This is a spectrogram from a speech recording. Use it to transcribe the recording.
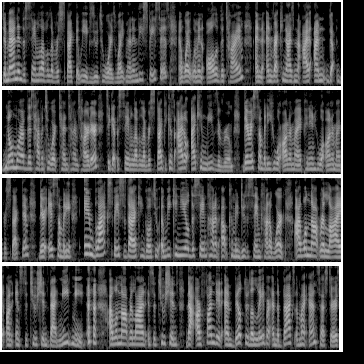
demanding the same level of respect that we exude towards white men in these spaces and white women all of the time, and and recognizing that I, I'm no more of this having to work 10 times harder to get the same level of respect because I don't I can leave the room. There is somebody who will honor my opinion, who will honor my perspective. There is somebody in black spaces that I can go to and we can yield the same kind of outcome and do the same kind of work. I will not rely on institutions that need me. I will not rely on institutions that are funded and built through the labor and the backs of my ancestors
